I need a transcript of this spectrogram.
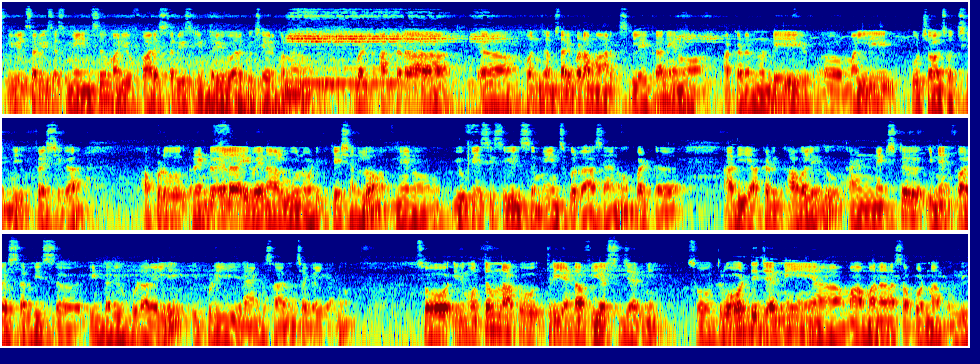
సివిల్ సర్వీసెస్ మెయిన్స్ మరియు ఫారెస్ట్ సర్వీస్ ఇంటర్వ్యూ వరకు చేరుకున్నాను. బట్ అక్కడ కొంచెం సరిపడా మార్క్స్ లేక నేను అక్కడ నుండి మళ్ళీ కూర్చోవాల్సి వచ్చింది ఫ్రెష్గా. అప్పుడు రెండు వేల ఇరవై నాలుగు నోటిఫికేషన్లో నేను యూపీఎస్సీ సివిల్స్ మెయిన్స్ కూడా రాశాను. బట్ అది అక్కడ అవ్వలేదు. And next Indian forest service interview కూడా వెళ్ళి ఇప్పుడు ఈ ర్యాంక్ సాధించగలిగాను. సో ఇది మొత్తం నాకు three and half years journey so throughout the journey మా అమ్మ నాన్న సపోర్ట్ నాకు ఉంది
